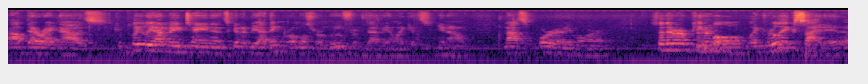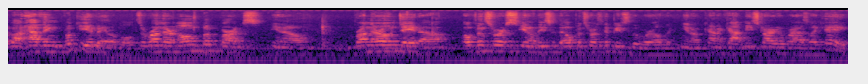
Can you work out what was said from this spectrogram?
out there right now. It's completely unmaintained and it's going to be, I think, almost removed from Debian, like it's, you know, not supported anymore. So there are people like really excited about having Bookie available to run their own bookmarks, you know, run their own data, open source, you know, these are the open source hippies of the world that, you know, kind of got me started where I was like, hey,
